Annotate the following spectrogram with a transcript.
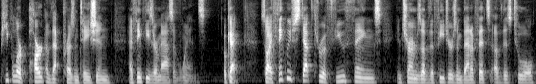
people are part of that presentation. I think these are massive wins. Okay, so I think we've stepped through a few things in terms of the features and benefits of this tool.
